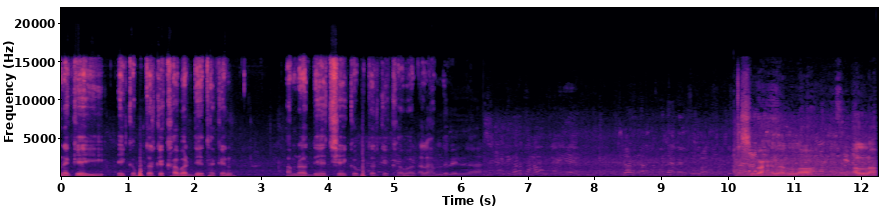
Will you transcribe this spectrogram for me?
অনেকেই এই কবুতরকে খাবার দিয়ে থাকেন। আমরাও দিয়েছি কবুতরকে খাবার, আলহামদুলিল্লাহ। আল্লাহ আল্লাহ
